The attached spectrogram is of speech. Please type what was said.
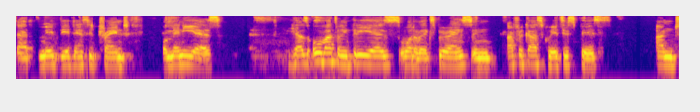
that made the agency trend for many years. He has over 23 years worth of experience in Africa's creative space and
